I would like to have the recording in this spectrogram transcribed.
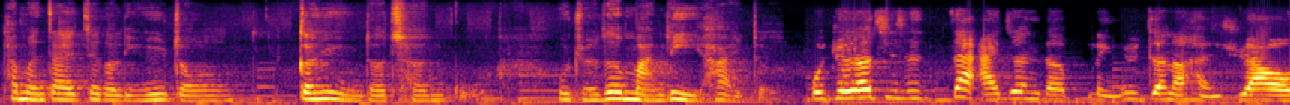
他们在这个领域中耕耘的成果，我觉得蛮厉害的。我觉得其实，在癌症的领域，真的很需要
